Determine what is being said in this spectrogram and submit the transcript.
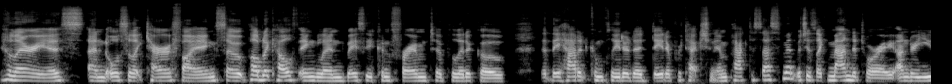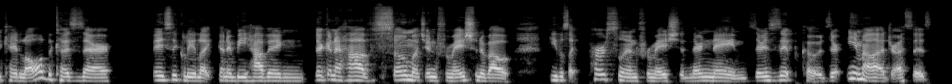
hilarious and also like terrifying. So, Public Health England basically confirmed to Politico that they hadn't completed a data protection impact assessment, which is like mandatory under UK law because they're basically like going to be having they're going to have so much information about people's like personal information their names their zip codes their email addresses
